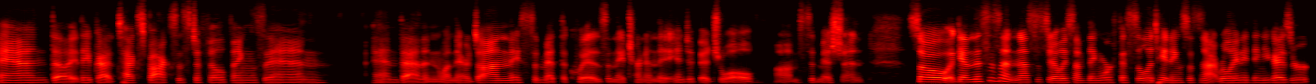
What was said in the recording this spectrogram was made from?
And uh, they've got text boxes to fill things in. And then when they're done, they submit the quiz and they turn in the individual um, submission. So again, this isn't necessarily something we're facilitating, so it's not really anything you guys are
